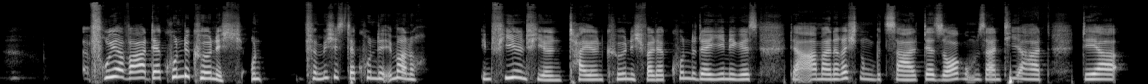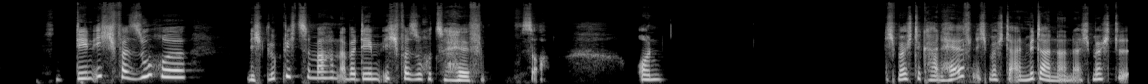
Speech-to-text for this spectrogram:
Früher war der Kunde König und für mich ist der Kunde immer noch in vielen, vielen Teilen König, weil der Kunde derjenige ist, der A meine Rechnung bezahlt, der Sorgen um sein Tier hat, der, den ich versuche, nicht glücklich zu machen, aber dem ich versuche zu helfen. So. Und ich möchte kein helfen, ich möchte ein Miteinander. Ich möchte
